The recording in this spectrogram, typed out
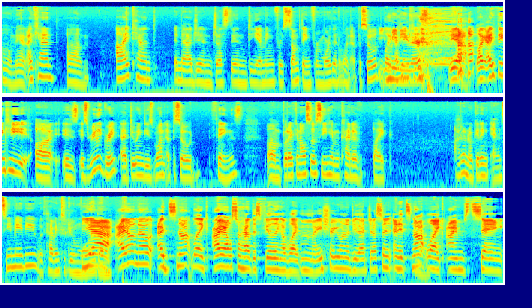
Oh man, I can't um I can't imagine Justin DMing for something for more than one episode. Like Me I think neither. he- yeah, like I think he uh is is really great at doing these one episode things. Um but I can also see him kind of like I don't know, getting antsy maybe with having to do more Yeah, than I don't know. It's not like I also have this feeling of like, mm, are you sure you want to do that, Justin? And it's not Yeah. like I'm saying,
